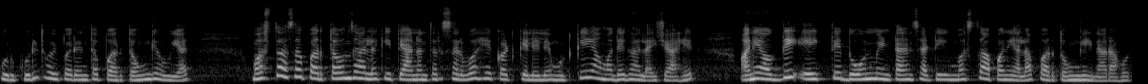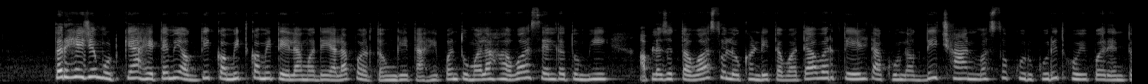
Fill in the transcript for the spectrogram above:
कुरकुरीत होईपर्यंत परतवून घेऊयात. मस्त असं परतवून झालं की त्यानंतर सर्व हे कट केलेले मुटके यामध्ये घालायचे आहेत. आणि अगदी एक ते दोन मिनटांसाठी मस्त आपण याला परतवून घेणार आहोत. तर हे जे मुटके आहेत ते मी अगदी कमीत कमी तेलामध्ये याला परतवून घेत आहे. पण तुम्हाला हवं असेल तर तुम्ही आपला जो तवा असतो लोखंडी तवा त्यावर तेल टाकून अगदी छान मस्त कुरकुरीत होईपर्यंत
